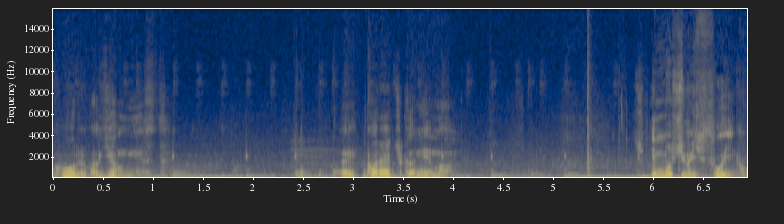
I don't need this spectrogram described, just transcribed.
Kurwa, gdzie on jest? Ej, koreczka nie ma. Czyli musi być w słoiku.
